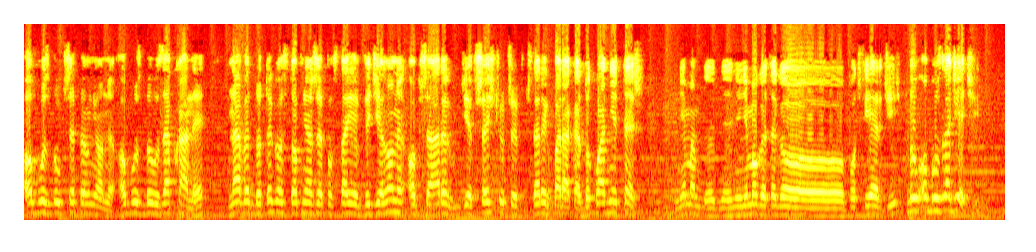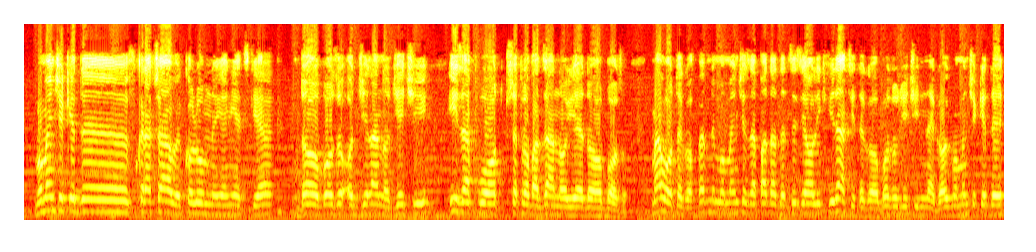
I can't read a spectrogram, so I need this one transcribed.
obóz był przepełniony, obóz był zapchany, nawet do tego stopnia, że powstaje wydzielony obszar, gdzie w sześciu czy w czterech barakach, dokładnie też, nie, mam, nie, nie mogę tego potwierdzić, był obóz dla dzieci. W momencie, kiedy wkraczały kolumny jenieckie, do obozu oddzielano dzieci i za płot przeprowadzano je do obozu. Mało tego, w pewnym momencie zapada decyzja o likwidacji tego obozu dziecinnego i w momencie, kiedy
